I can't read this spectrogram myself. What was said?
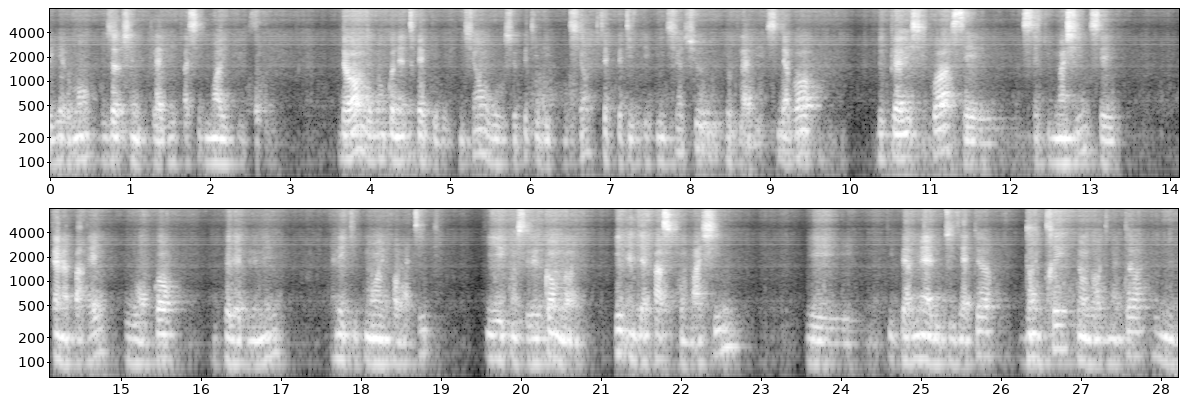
également les options du clavier facilement utilisées. D'abord, nous devons connaître quelques définitions ou ce petite définition, cette petite définition sur le clavier. D'abord, le clavier, c'est quoi? C'est une machine, c'est un appareil ou encore, on peut l'appeler un équipement informatique qui est considéré comme une interface comme machine et qui permet à l'utilisateur d'entrer dans l'ordinateur une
